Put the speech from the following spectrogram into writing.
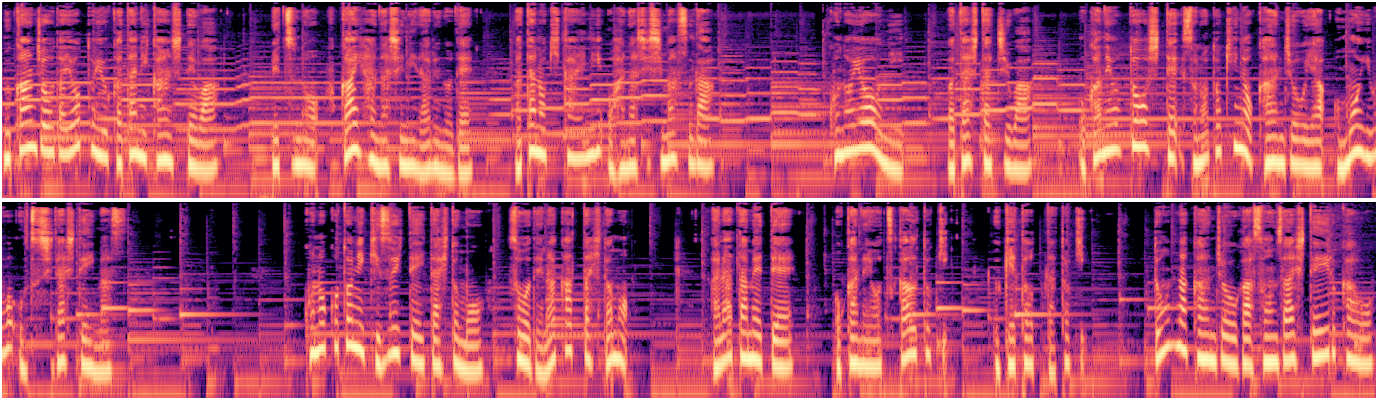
無感情だよという方に関しては別の深い話になるので、またの機会にお話ししますが、このように私たちはお金を通してその時の感情や思いを映し出しています。このことに気づいていた人もそうでなかった人も改めてお金を使うとき、受け取ったとき、どんな感情が存在しているかを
